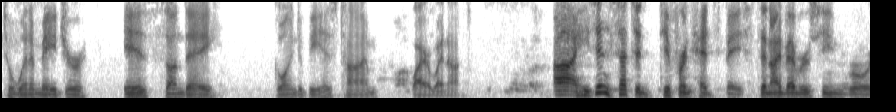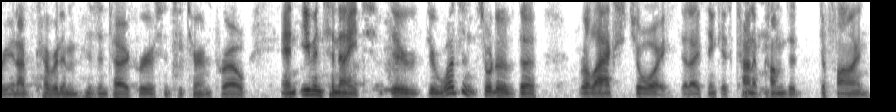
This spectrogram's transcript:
to win a major. Is Sunday going to be his time? Why or why not? Uh, he's in such a different headspace than I've ever seen Rory, and I've covered him his entire career since he turned pro. And even tonight, there there wasn't sort of the relaxed joy that I think has kind mm-hmm. of come to define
